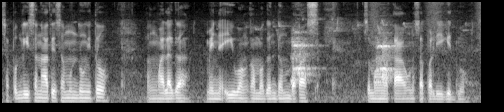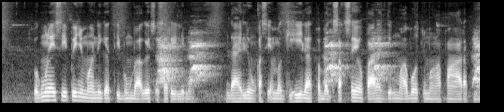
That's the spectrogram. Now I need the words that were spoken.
Sa paglisan natin sa mundong ito, ang malaga, may naiwang kang magandang bakas sa mga taong nasa paligid mo. Huwag mo na isipin yung mga negatibong bagay sa sarili mo dahil yung kasi ang maghihila at pabagsak sa'yo para hindi mo maabot yung mga pangarap mo.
